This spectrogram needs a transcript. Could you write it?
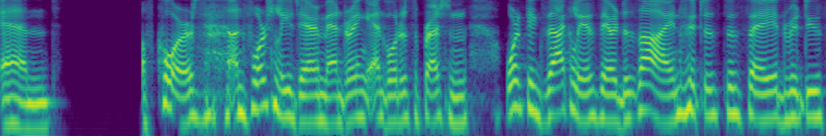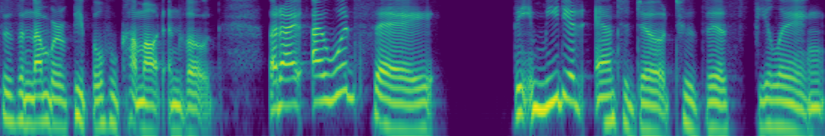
And of course, unfortunately, gerrymandering and voter suppression work exactly as they're designed, which is to say it reduces the number of people who come out and vote. But I, I would say the immediate antidote to this feeling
